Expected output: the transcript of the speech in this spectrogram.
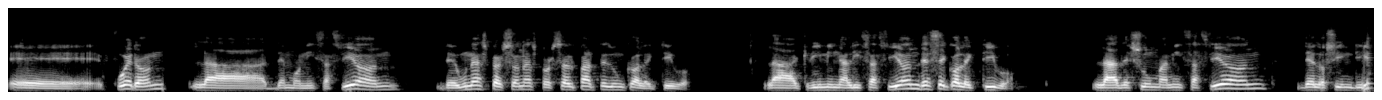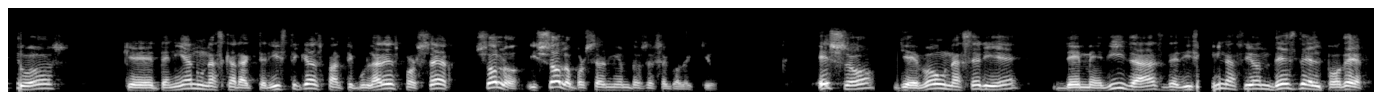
eh, fueron la demonización de unas personas por ser parte de un colectivo, la criminalización de ese colectivo, la deshumanización de los individuos que tenían unas características particulares por ser solo y solo por ser miembros de ese colectivo. Eso llevó una serie de medidas de discriminación desde el poder.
